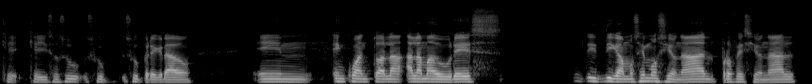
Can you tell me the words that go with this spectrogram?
que, hizo su, su, su pregrado, en, en, cuanto a la, a la madurez, digamos, emocional, profesional,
